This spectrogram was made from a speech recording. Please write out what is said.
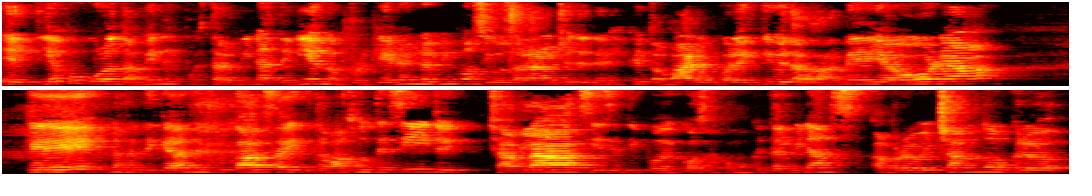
del tiempo que uno también después termina teniendo, porque no es lo mismo si vos a la noche te tenés que tomar un colectivo y tardar media hora, que no sé, te quedas en tu casa y te tomas un tecito y charlas y ese tipo de cosas, como que terminás aprovechando, creo,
